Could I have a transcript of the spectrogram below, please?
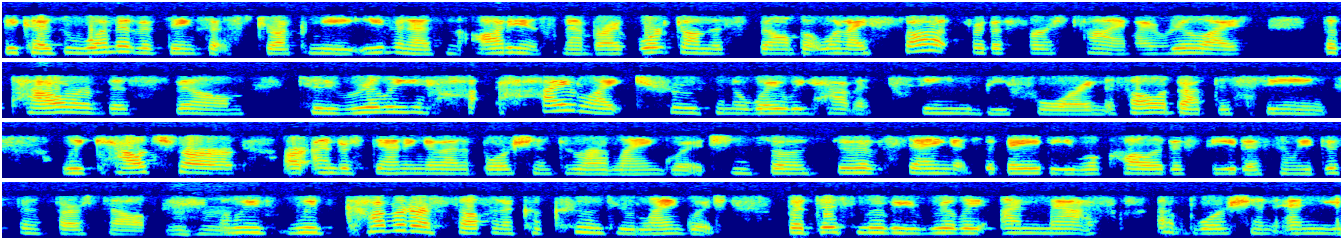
Because one of the things that struck me, even as an audience member, I've worked on this film, but when I saw it for the first time, I realized the power of this film to really hi- highlight truth in a way we haven't seen before. And it's all about the seeing. We couch our, our understanding about abortion through our language. And so instead of saying it's a baby, we'll call it a fetus and we distance ourselves. Mm-hmm. And we've, we've covered ourselves in a cocoon through language. But this movie really unmasks abortion and you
